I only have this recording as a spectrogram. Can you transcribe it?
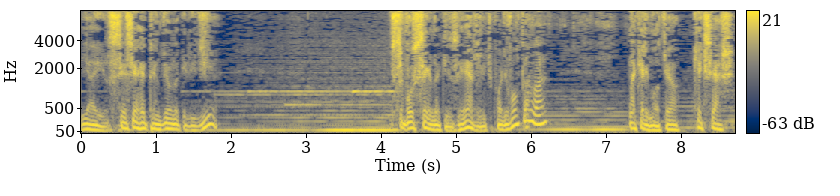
E aí, você se arrependeu naquele dia? Se você ainda quiser, a gente pode voltar lá. Naquele motel. O que, que você acha?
